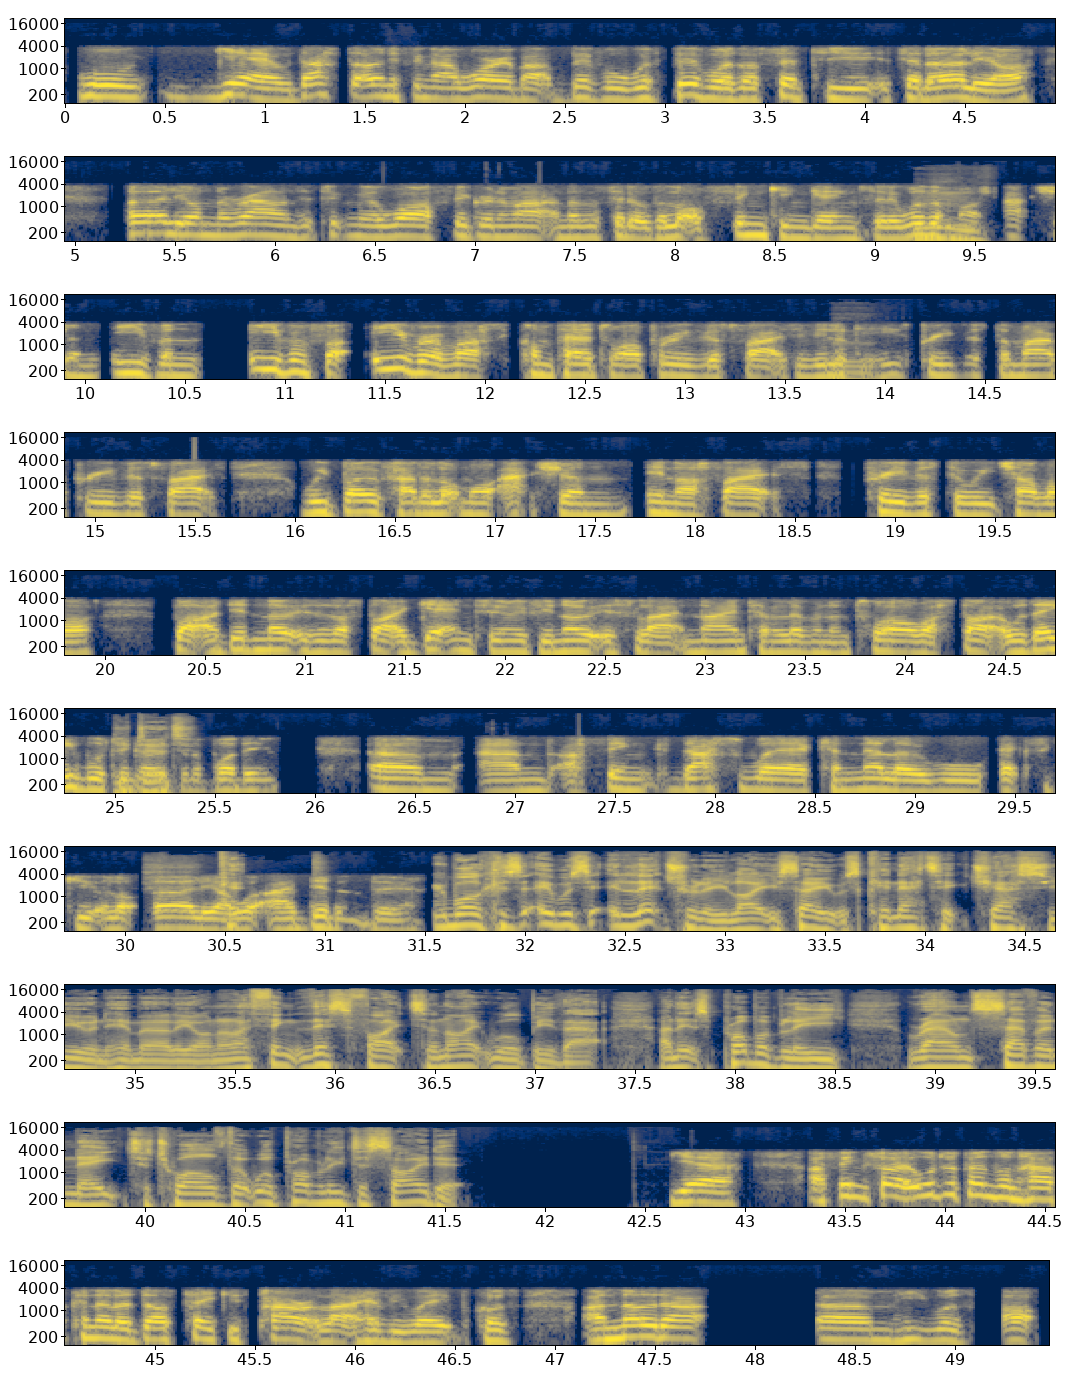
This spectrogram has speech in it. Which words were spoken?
Well, yeah, that's the only thing I worry about Bivol. With Bivol, as I said to you, said earlier, early on the round, it took me a while figuring him out, and as I said, it was a lot of thinking game, so there wasn't Mm. much action, even even for either of us compared to our previous fights. If you look at his previous to my previous fights, we both had a lot more action in our fights previous to each other. But I did notice as I started getting to him, if you notice, like 9, 10, 11, and 12, I started, I was able to go to the body. Um, and I think that's where Canelo will execute a lot earlier, what I didn't do. Well, because it was literally, like you say, it was kinetic chess, you and him early on. And I think this fight tonight will be that. And it's probably round seven, eight to 12 that will probably decide it. Yeah, I think so. It all depends on how Canelo does take his power at light heavyweight because I know that um, he was up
